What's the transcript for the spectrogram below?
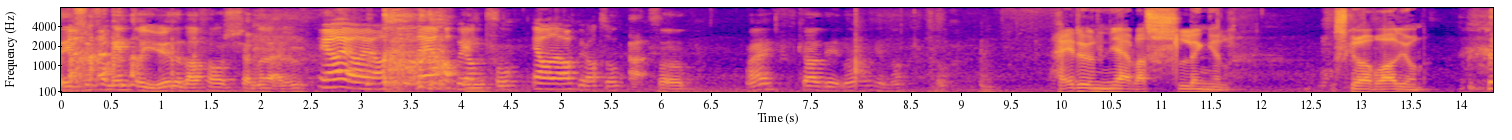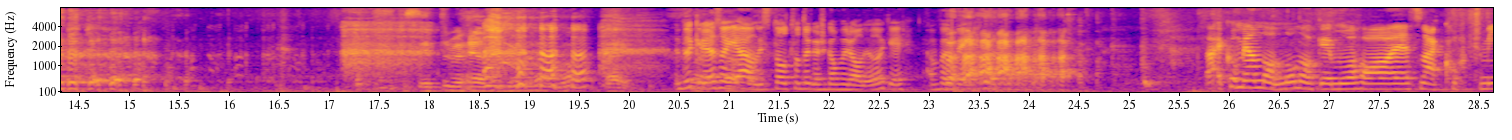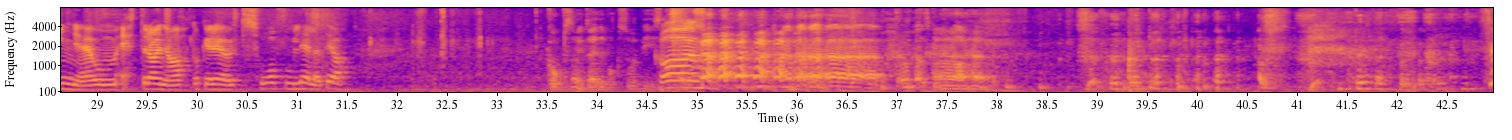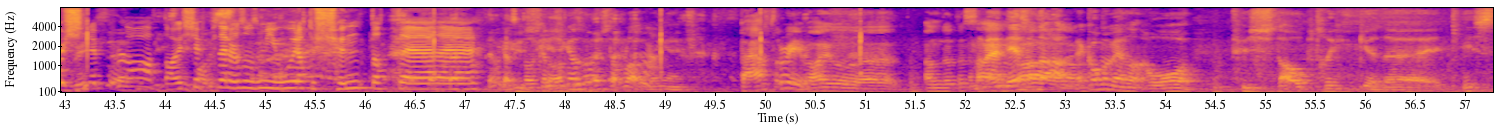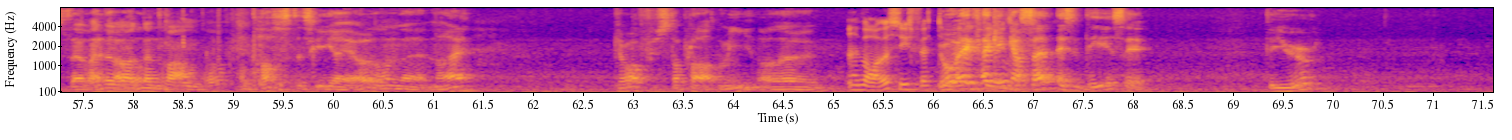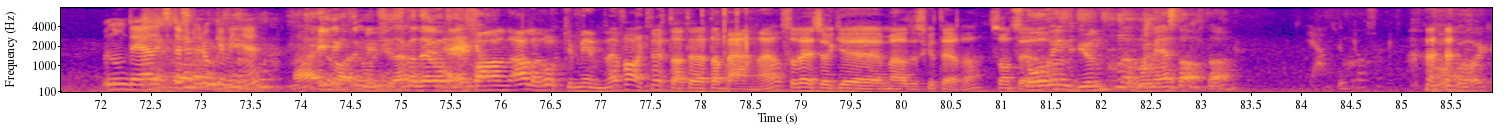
det er ikke for intervju, det er bare for generell Ja, ja, ja. Det er akkurat info. Ja, det er akkurat sånn. Ja, så Nei, hva er dine? Hei, du den jævla slyngel. Skru av radioen. Sitter du hele tiden? gulvet nå? Dere er så jævlig stolt for at dere skal på radio, dere. Jeg bare. Nei, kom igjen, da. Noen av dere må ha et sånn her kort minne om et eller annet. Dere er jo ikke så fulle hele tida. Kompisen min dreide buksa på bisen. Hva Det var ganske bra. Første plata du kjøpte, eller noe sånt som gjorde at du skjønte at uh, Det var ganske platen engang. Battery var jo uh, Under Design. Men det er sånn at alle kommer med sånn Å, pusta opp trykket Kiss eller Nei, et det var, annet dette sånn var andre. fantastiske greier. Sånn, eh, nei. Hva var første plata mi. Det var jo sykt født. Jo, jeg fikk en kassett ACDC til jul. Men om det er ditt største rockeminne Nei, det var ikke det, men det var Nei, faen, Alle rockeminnene er faen knytta til dette bandet her, så det er ikke noe mer å diskutere. Sånt er Står Storyen begynte når vi starta. Jævlig bra sagt. Går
